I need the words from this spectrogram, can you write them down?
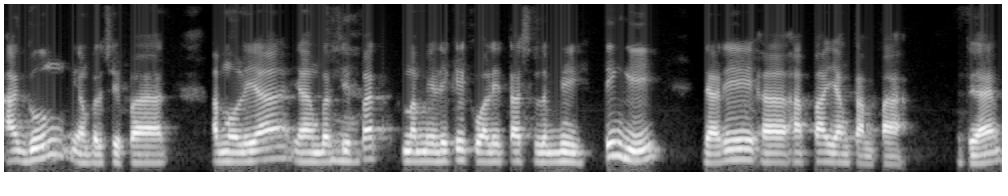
agung, yang bersifat eh, mulia, yang bersifat memiliki kualitas lebih tinggi dari eh, apa yang tampak, gitu ya.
